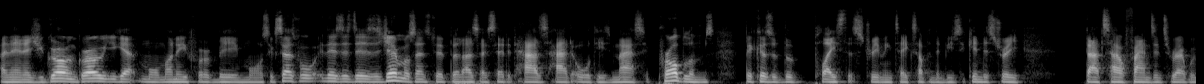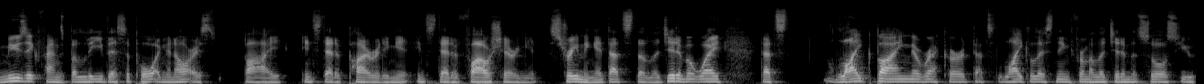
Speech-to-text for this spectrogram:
And then as you grow and grow you get more money for being more successful. There's a, there's a general sense to it but as i said it has had all these massive problems because of the place that streaming takes up in the music industry that's how fans interact with music. Fans believe they're supporting an artist by instead of pirating it, instead of file sharing it, streaming it. That's the legitimate way. That's like buying the record. That's like listening from a legitimate source. You,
